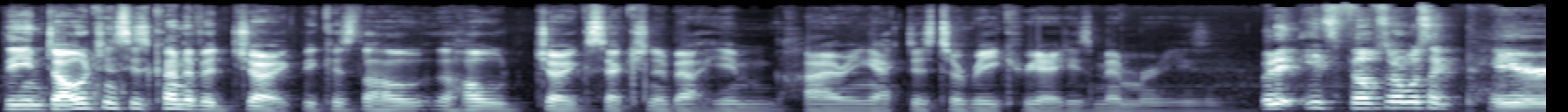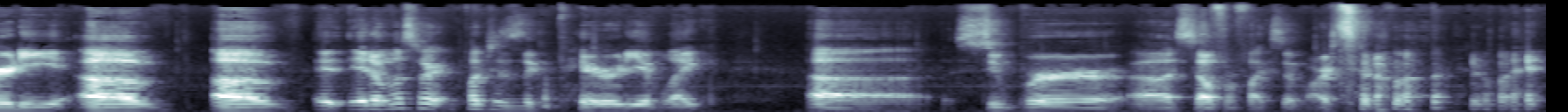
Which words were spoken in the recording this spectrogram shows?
The indulgence is kind of a joke because the whole the whole joke section about him hiring actors to recreate his memories and But it, his films are almost like parody of of it, it almost of functions like a parody of like uh super uh self-reflexive art cinema in a way.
